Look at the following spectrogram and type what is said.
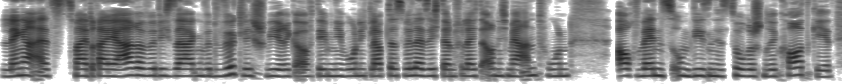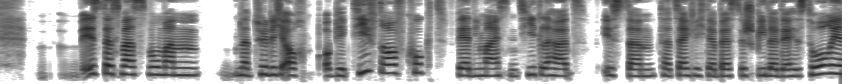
länger als zwei, drei Jahre, würde ich sagen, wird wirklich schwierig auf dem Niveau. Und ich glaube, das will er sich dann vielleicht auch nicht mehr antun, auch wenn es um diesen historischen Rekord geht. Ist das was, wo man natürlich auch objektiv drauf guckt, wer die meisten Titel hat, ist dann tatsächlich der beste Spieler der Historie.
